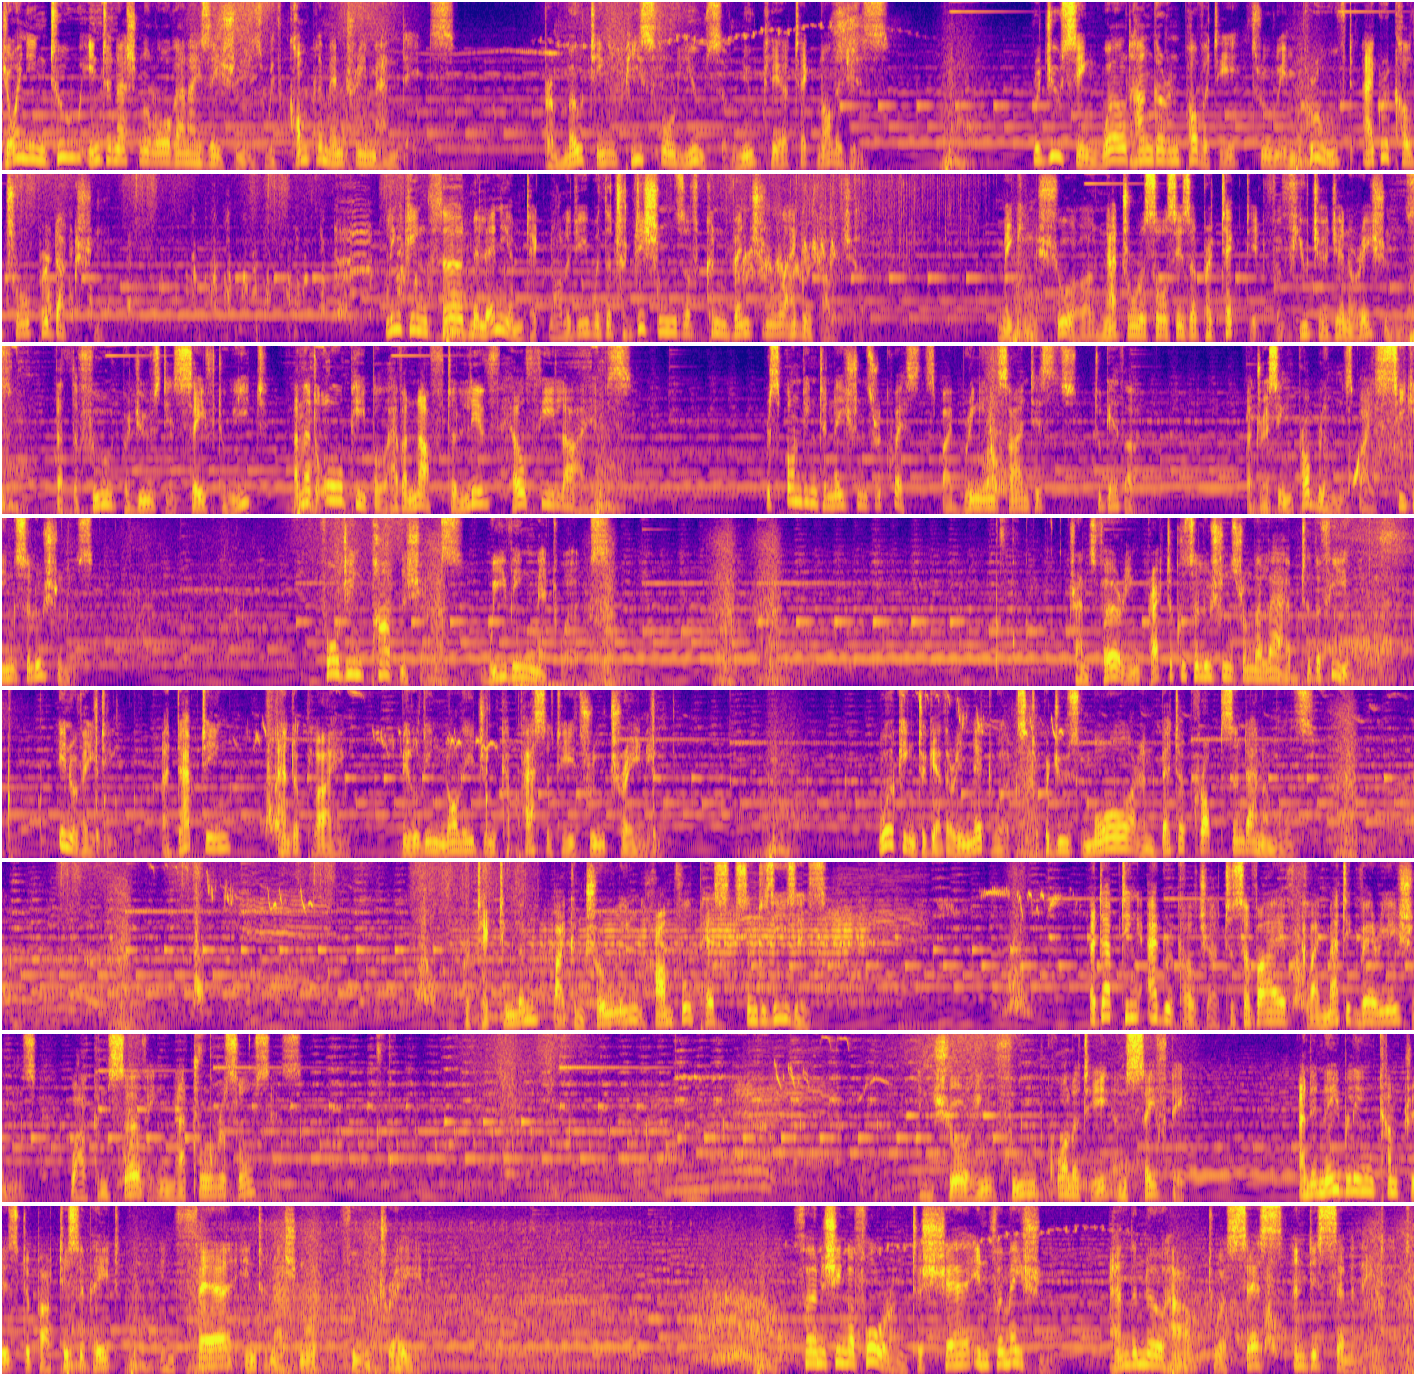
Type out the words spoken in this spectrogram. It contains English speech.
joining two international organizations with complementary mandates, promoting peaceful use of nuclear technologies, reducing world hunger and poverty through improved agricultural production, linking third millennium technology with the traditions of conventional agriculture, making sure natural resources are protected for future generations, that the food produced is safe to eat, and that all people have enough to live healthy lives. Responding to nations' requests by bringing scientists together, addressing problems by seeking solutions, forging partnerships, weaving networks, transferring practical solutions from the lab to the field, innovating, adapting and applying, building knowledge and capacity through training. Working together in networks to produce more and better crops and animals, protecting them by controlling harmful pests and diseases. Adapting agriculture to survive climatic variations while conserving natural resources. Ensuring food quality and safety and enabling countries to participate in fair international food trade. furnishing a forum to share information and the know-how to assess and disseminate it.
